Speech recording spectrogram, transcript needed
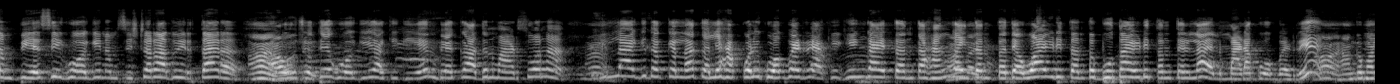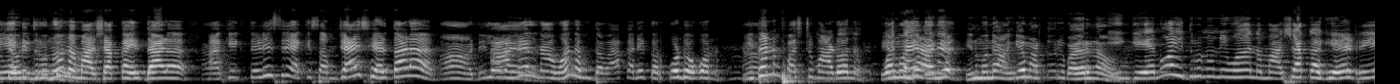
ನಮ್ ಪಿ ಎಸ್ ಸಿಗ್ ಹೋಗಿ ನಮ್ ಸಿಸ್ಟರ್ ಅದು ಇರ್ತಾರ. ಅವ್ರ ಜೊತೆಗ್ ಹೋಗಿ ಆಕಿಗೆ ಏನ್ ಬೇಕ ಅದನ್ನ ಮಾಡ್ಸೋಣ. ಇಲ್ಲ ಆಗಿದಕ್ಕೆಲ್ಲ ತಲೆ ಹಾಕೊಳಿಕ್ ಹೋಗ್ಬೇಡ್ರಿ ಆಕಿಗ್ ಹಿಂಗಾಯ್ತಂತ ಹಂಗಾಯ್ತಂತ ದೆವ್ವ ಹಿಡಿತಂತ ಭೂತ ಹಿಡಿತಂತ ಎಲ್ಲ ಅಲ್ಲಿ ಮಾಡಕ್ ಹೋಗ್ಬೇಡ್ರಿ. ಹಂಗ ನಮ್ಮ ಆಶಾಕ್ಕ ಇದ್ದಾಳ ಆಕಿಗ್ ತಿಳಿಸ್ರಿ ಆಕಿ ಸಮಜಾಯಿಸಿ ಹೇಳ್ತಾಳ. ಆಮೇಲೆ ನಾವ ನಮ್ ದವಾಖಾನೆ ಕರ್ಕೊಂಡ್ ಹೋಗೋಣ ಇದನ್ನ ಫಸ್ಟ್ ಮಾಡೋಣ ಇನ್ ಮುಂದೆ ಹಂಗೆ ಮಾಡ್ತೀವ್ರಿ ಬಾಯ್ರಿ ನಾವು. ಹಿಂಗೇನೋ ಇದ್ರು ನೀವು ನಮ್ಮ ಆಶಾಕ್ಕಾಗ ಹೇಳ್ರಿ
